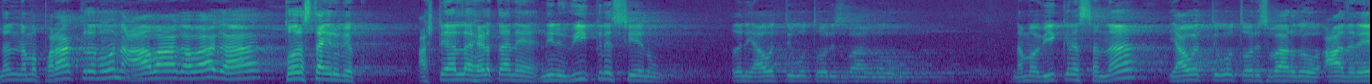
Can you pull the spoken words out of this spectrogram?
ನನ್ನ ನಮ್ಮ ಪರಾಕ್ರಮವನ್ನು ಆವಾಗವಾಗ ತೋರಿಸ್ತಾ ಇರಬೇಕು. ಅಷ್ಟೇ ಅಲ್ಲ ಹೇಳ್ತಾನೆ, ನೀನು ವೀಕ್ನೆಸ್ ಏನು? ಅದನ್ನು ಯಾವತ್ತಿಗೂ ತೋರಿಸಬಾರದು. ನಮ್ಮ ವೀಕ್ನೆಸ್ಸನ್ನು ಯಾವತ್ತಿಗೂ ತೋರಿಸಬಾರದು. ಆದರೆ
